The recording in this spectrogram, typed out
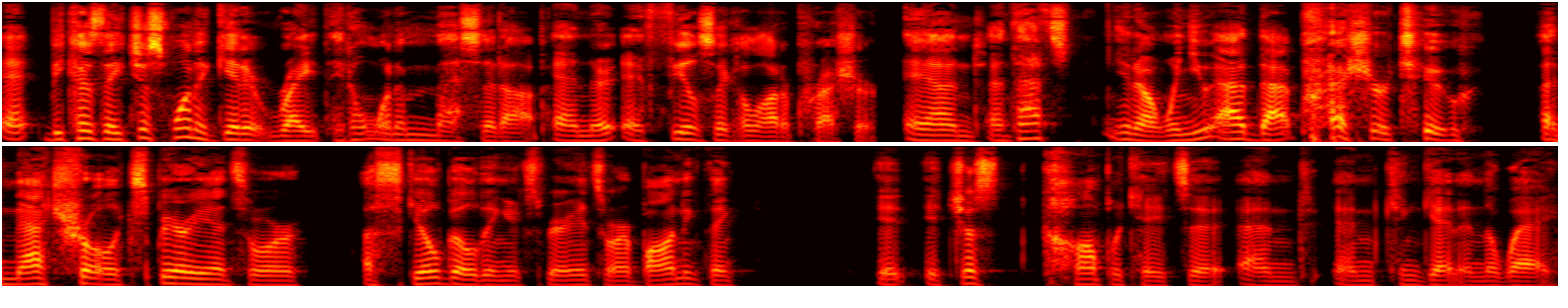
And eh, because they just want to get it right. They don't want to mess it up. And it feels like a lot of pressure. And, and that's, you know, when you add that pressure to a natural experience or a skill building experience or a bonding thing, it, it just complicates it and, and can get in the way.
